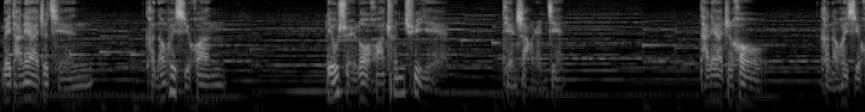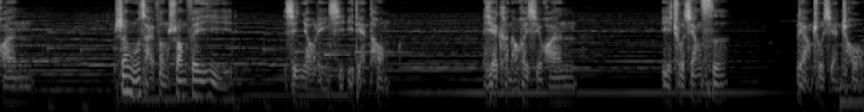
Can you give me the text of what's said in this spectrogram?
没谈恋爱之前可能会喜欢“流水落花春去也，天上人间”。谈恋爱之后可能会喜欢“身无彩凤双飞翼，心有灵犀一点通”，也可能会喜欢。一处相思，两处闲愁。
